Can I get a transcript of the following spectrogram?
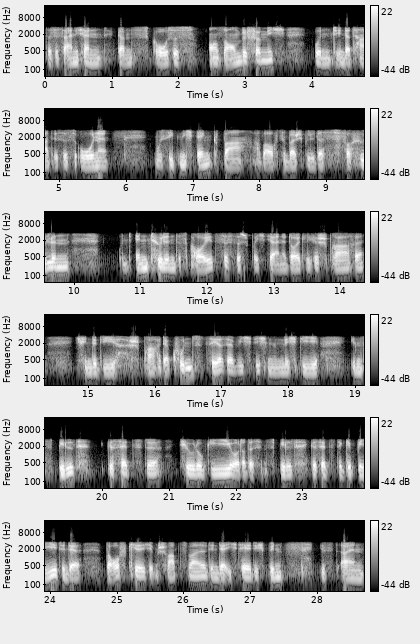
Das ist eigentlich ein ganz großes Ensemble für mich und in der Tat ist es ohne Musik nicht denkbar. Aber auch zum Beispiel das Verhüllen und Enthüllen des Kreuzes, das spricht ja eine deutliche Sprache. Ich finde die Sprache der Kunst sehr, sehr wichtig, nämlich die ins Bild gesetzte Theologie oder das ins Bild gesetzte Gebet in der Dorfkirche im Schwarzwald, in der ich tätig bin, ist ein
